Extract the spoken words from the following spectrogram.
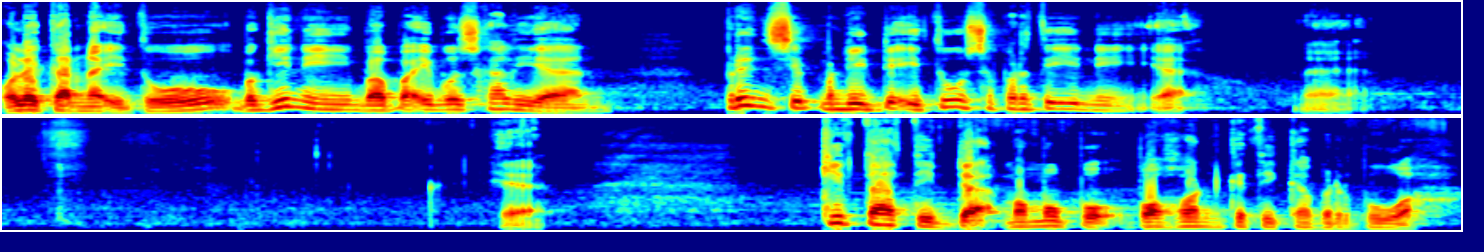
Oleh karena itu, begini Bapak Ibu sekalian, prinsip mendidik itu seperti ini ya. Nah. Ya. Kita tidak memupuk pohon ketika berbuah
